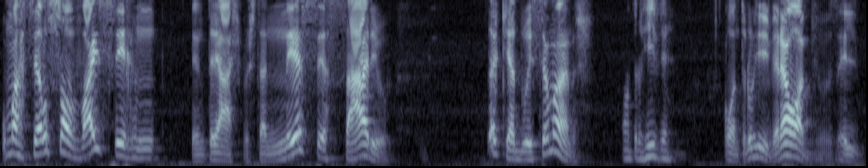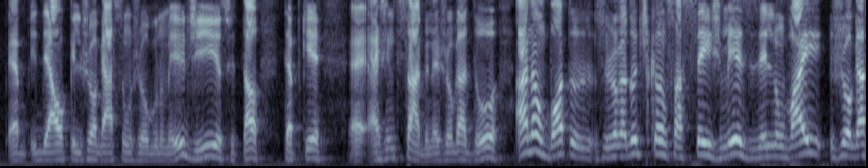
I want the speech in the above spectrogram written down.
o Marcelo só vai ser, entre aspas, tá, necessário daqui a duas semanas. Contra o River? Contra o River, é óbvio. Ele, é ideal que ele jogasse um jogo no meio disso e tal. Até porque é, a gente sabe, né? Jogador. Ah, não, bota. Se o jogador descansar seis meses, ele não vai jogar.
